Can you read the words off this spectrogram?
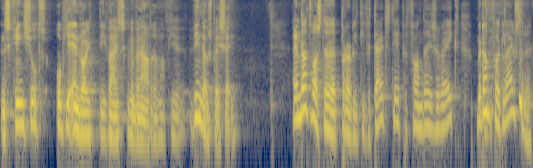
en screenshots op je Android device te kunnen benaderen vanaf je Windows PC. En dat was de productiviteitstip van deze week. Bedankt voor het luisteren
